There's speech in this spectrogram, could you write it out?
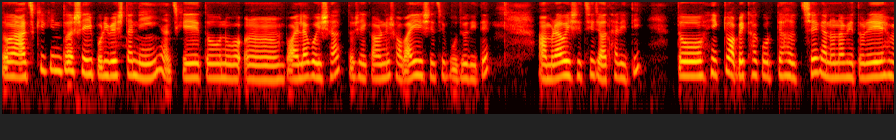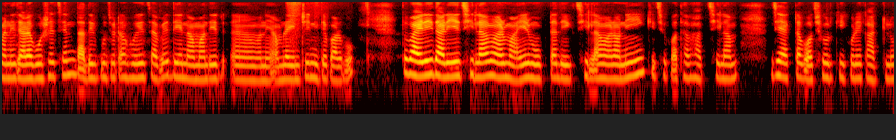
তো আজকে কিন্তু আর সেই পরিবেশটা নেই। আজকে তো পয়লা বৈশাখ, তো সেই কারণে সবাই এসেছে পুজো দিতে। আমরাও এসেছি যথারীতি। তো একটু অপেক্ষা করতে হচ্ছে, কেননা ভেতরে মানে যারা বসেছেন তাদের পুজোটা হয়ে যাবে, দেন আমাদের মানে আমরা এন্ট্রি নিতে পারব। তো বাইরেই দাঁড়িয়েছিলাম আর মায়ের মুখটা দেখছিলাম আর অনেক কিছু কথা ভাবছিলাম। যে একটা বছর কি করে কাটলো,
